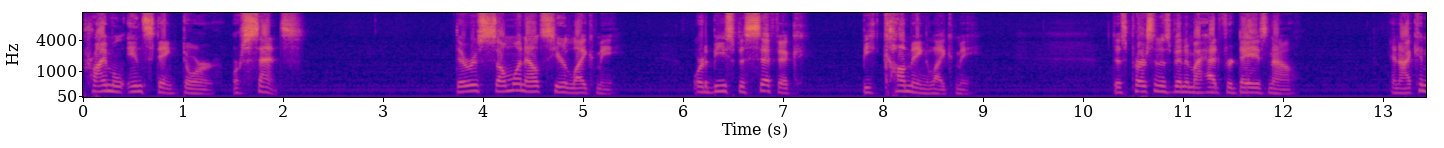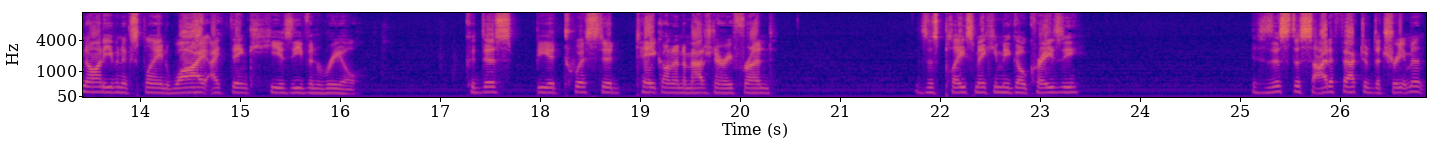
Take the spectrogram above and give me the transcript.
primal instinct or, or sense. There is someone else here like me, or to be specific, becoming like me. This person has been in my head for days now, and I cannot even explain why I think he is even real. Could this be a twisted take on an imaginary friend? Is this place making me go crazy? Is this the side effect of the treatment?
